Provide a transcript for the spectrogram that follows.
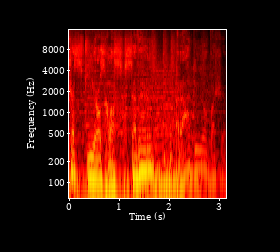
Český rozhlas Sever, rádio vašeho.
